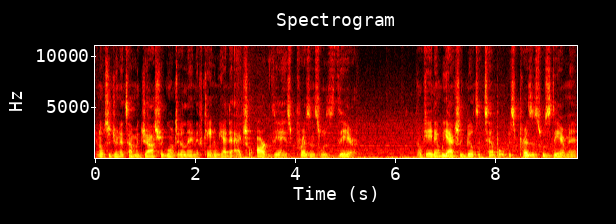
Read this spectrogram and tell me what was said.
and also during that time of Joshua going to the land of Canaan, we had the actual ark there. His presence was there. Okay, then we actually built a temple. His presence was there, man.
